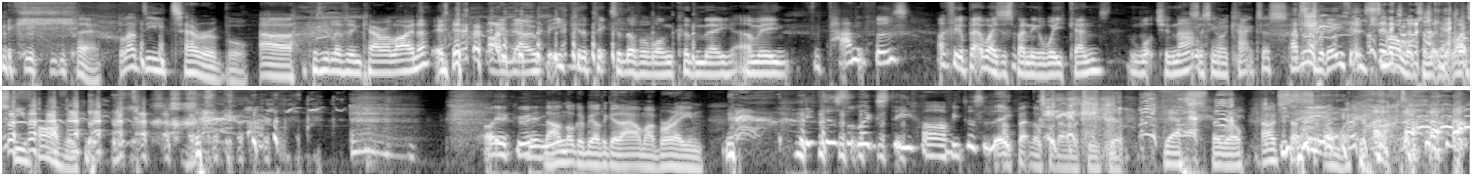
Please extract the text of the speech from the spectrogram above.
They're bloody terrible. Uh, Because he lives in Carolina. I know, but he could have picked another one, couldn't he? I mean, the Panthers. I can think of better ways of spending a weekend than watching that. sitting on a cactus. I don't know, but don't you think Jamal looks a little bit like Steve Harvey? I agree. Now I'm not going to be able to get that out of my brain. He does look like Steve Harvey, doesn't I he? bet they'll put that on a t-shirt. Yes, they will. I just You see oh my god.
